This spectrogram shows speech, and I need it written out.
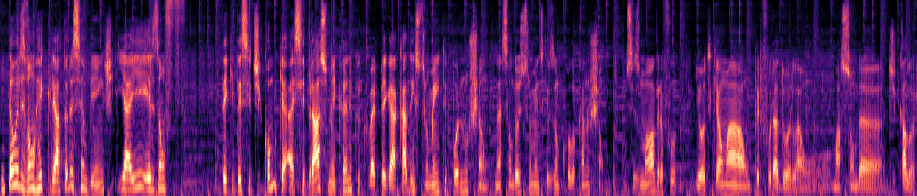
Então eles vão recriar todo esse ambiente e aí eles vão ter que decidir como que é esse braço mecânico que vai pegar cada instrumento e pôr no chão, né? São dois instrumentos que eles vão colocar no chão, um sismógrafo e outro que é uma, um perfurador lá, um, uma sonda de calor.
